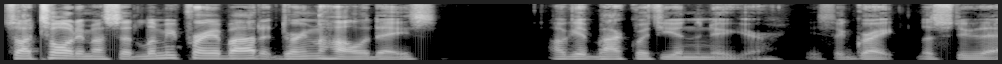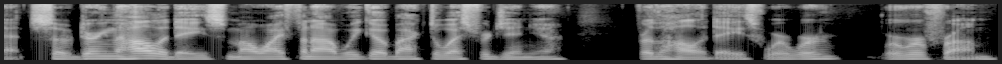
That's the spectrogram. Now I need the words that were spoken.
So I told him, I said, let me pray about it during the holidays. I'll get back with you in the new year. He said, great, let's do that. So during the holidays, my wife and I, we go back to West Virginia for the holidays where we're where we're from.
